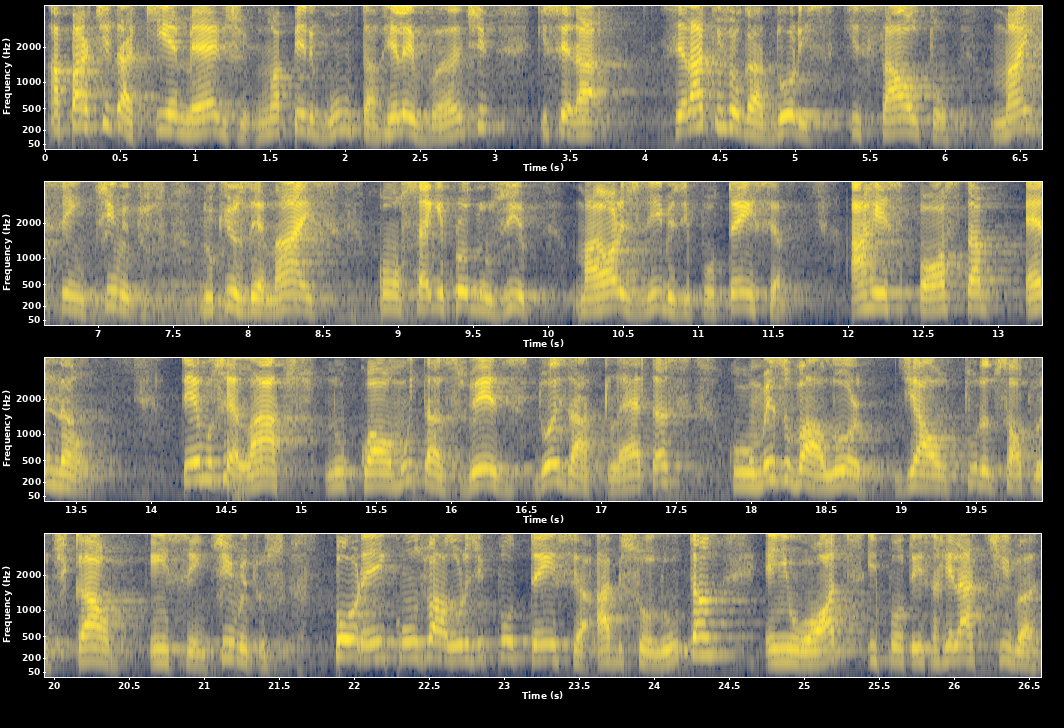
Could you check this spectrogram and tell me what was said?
A partir daqui emerge uma pergunta relevante que será: será que os jogadores que saltam mais centímetros do que os demais conseguem produzir maiores níveis de potência? A resposta é não. Temos relatos no qual muitas vezes dois atletas com o mesmo valor de altura do salto vertical em centímetros, porém com os valores de potência absoluta em watts e potência relativa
